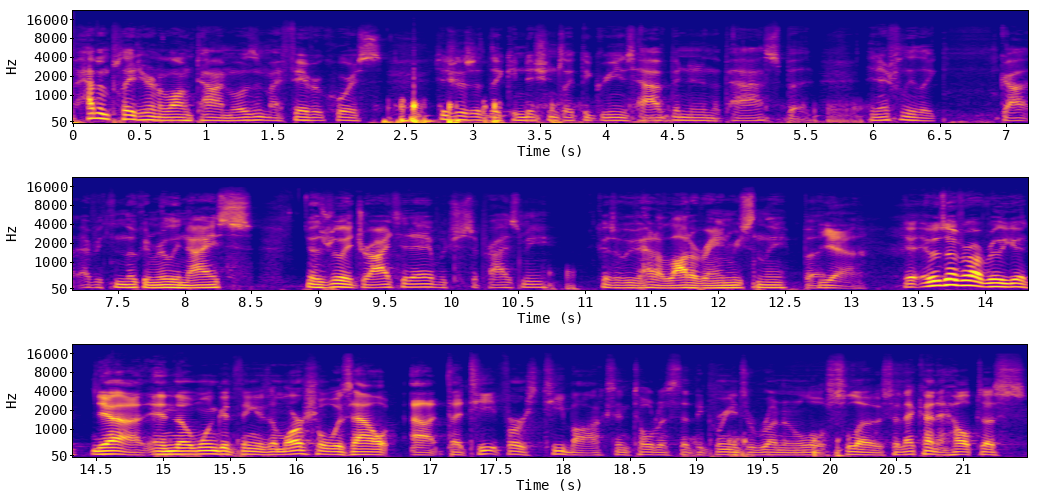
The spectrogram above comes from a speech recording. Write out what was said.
haven't played here in a long time. It wasn't my favorite course, just because of the conditions like the greens have been in in the past. But they definitely like got everything looking really nice. It was really dry today, which surprised me because we've had a lot of rain recently. But Yeah. It, was overall really good. Yeah, and the one good thing is the marshal was out at the tee, first tee box and told us that the greens were running a little slow, so that kind of helped us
